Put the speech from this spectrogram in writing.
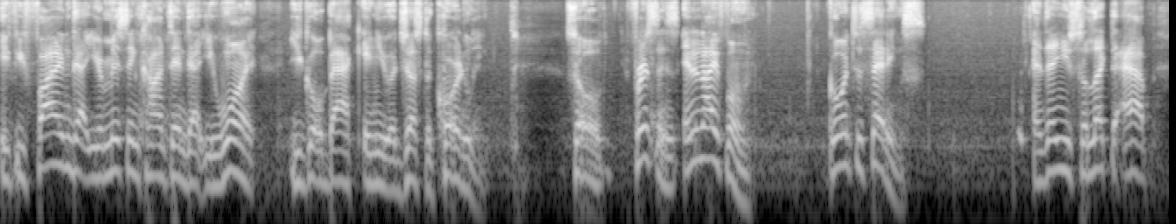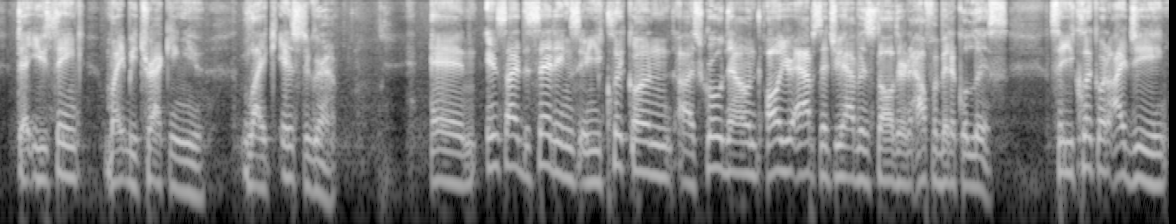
If you find that you're missing content that you want, you go back and you adjust accordingly. So, for instance, in an iPhone, go into settings, and then you select the app that you think might be tracking you, like Instagram. And inside the settings, and you click on, uh, scroll down, all your apps that you have installed are in alphabetical list. So you click on IG,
